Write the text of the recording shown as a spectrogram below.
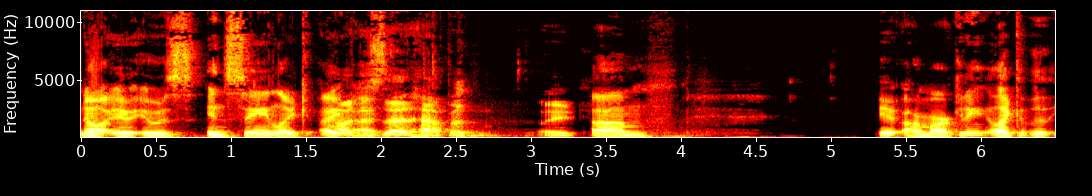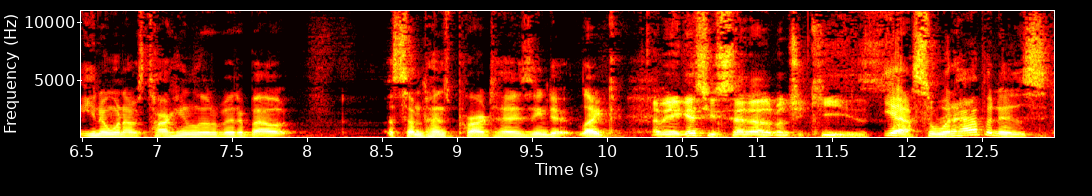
No, it, it was insane. Like I, How does that happen? Like, um, it- our marketing, like you know, when I was talking a little bit about sometimes prioritizing to like I mean, I guess you sent out a bunch of keys. yeah. So what happened is,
